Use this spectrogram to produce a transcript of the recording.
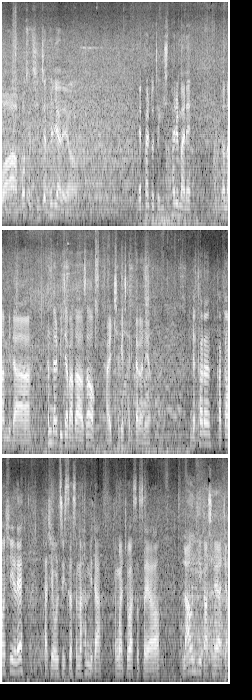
와 버스 진짜 편리하네요. 네팔 도착 28일 만에 떠납니다. 한 달 비자 받아와서 알차게 잘 있다 가네요. 네팔은 가까운 시일 내에 다시 올 수 있었으면 합니다. 정말 좋았었어요. 라운지 가서 해야죠.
